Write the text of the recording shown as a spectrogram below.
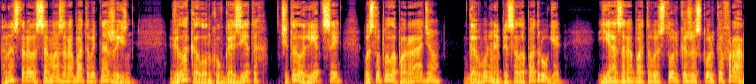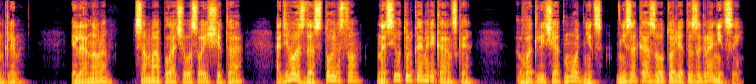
она старалась сама зарабатывать на жизнь, вела колонку в газетах, читала лекции, выступала по радио, довольно писала подруге. «Я зарабатываю столько же, сколько Франклин». Элеонора сама оплачивала свои счета, одевалась с достоинством, носила только американское. В отличие от модниц, не заказывала туалеты за границей.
